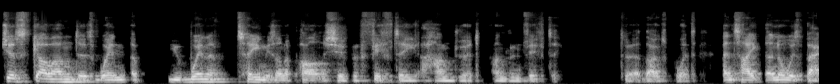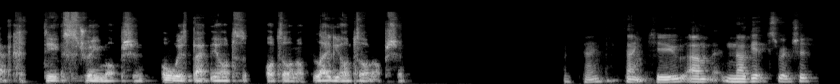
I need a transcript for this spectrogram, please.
just go unders when a, you when a team is on a partnership of 50, 100, 150 to at those points and take and always back the extreme option, always back the odds odds on lady odds on option. Okay, thank you. Um, nuggets, Richard.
